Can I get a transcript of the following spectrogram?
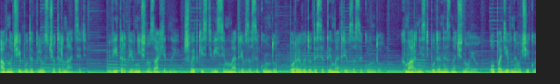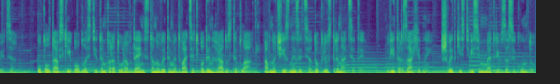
а вночі буде плюс 14. Вітер північно-західний, швидкість 8 метрів за секунду, пориви до 10 метрів за секунду. Хмарність буде незначною, опадів не очікується. У Полтавській області температура в день становитиме 21 градус тепла, а вночі знизиться до плюс 13. Вітер західний, швидкість 8 метрів за секунду,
